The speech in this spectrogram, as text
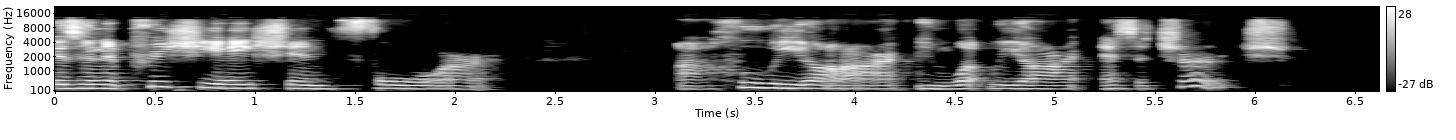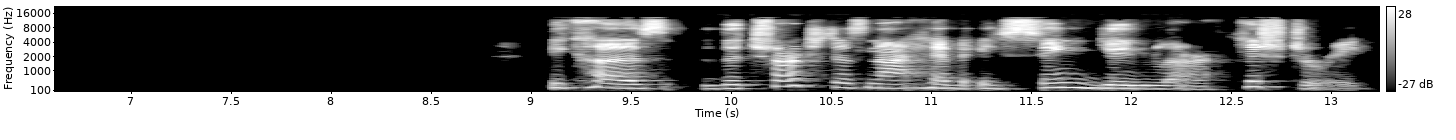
is an appreciation for uh, who we are and what we are as a church. Because the church does not have a singular history.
